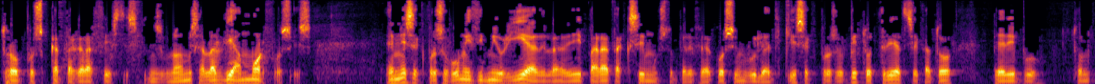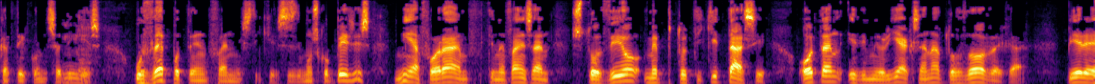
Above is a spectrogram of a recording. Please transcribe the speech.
τρόπος καταγραφής της κοινής γνώμης, αλλά διαμόρφωσης. Εμείς εκπροσωπούμε, η δημιουργία δηλαδή, η παράταξή μου στο Περιφερειακό Συμβούλιο Αττικής εκπροσωπεί το 3% περίπου των κατοίκων της Αττικής. Ουδέποτε εμφανίστηκε στις δημοσκοπήσεις, μία φορά εμφ- την εμφάνισαν στο 2 με πτωτική τάση. Όταν η δημιουργία ξανά το 12 πήρε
